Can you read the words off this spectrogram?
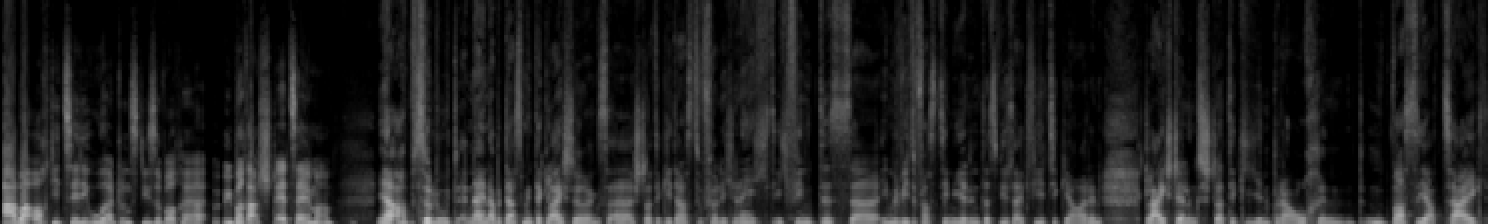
Aber auch die CDU hat uns diese Woche überrascht. Erzähl mal. Ja, absolut. Nein, aber das mit der Gleichstellungsstrategie, da hast du völlig recht. Ich finde es äh, immer wieder faszinierend, dass wir seit 40 Jahren Gleichstellungsstrategien brauchen, was ja zeigt,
